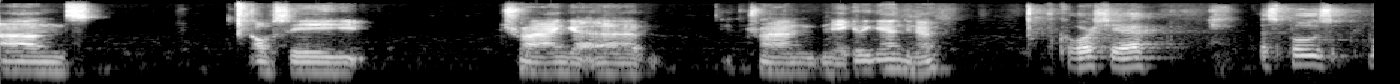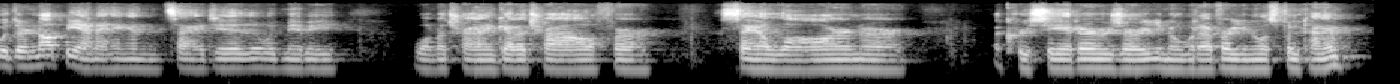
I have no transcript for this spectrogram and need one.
and obviously try and get a try and make it again. You know. Of course, yeah. I suppose would there not be anything inside you that would maybe want to try and get a trial for, say, a Larne or a Crusaders or you know whatever you know is full time?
